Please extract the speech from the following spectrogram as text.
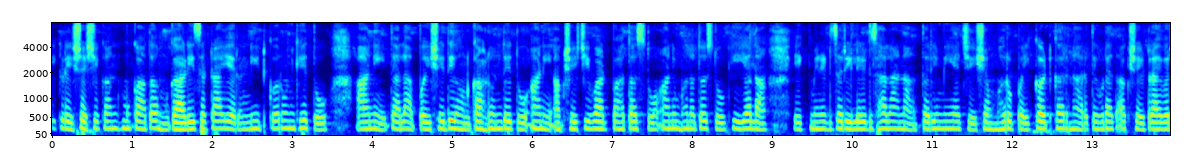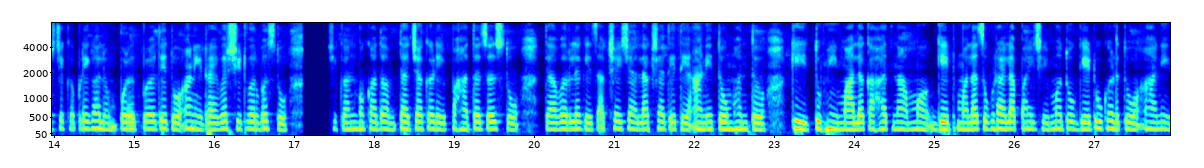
इकडे शशिकांत मुकादम गाडीचं टायर नीट करून घेतो आणि त्याला पैसे देऊन काढून देतो आणि अक्षयची वाट पाहत असतो आणि म्हणत असतो की याला एक मिनिट जरी लेट झाला ना तरी मी याचे शंभर रुपये कट करणार. तेवढ्यात अक्षय ड्रायव्हरचे कपडे घालून पळत पळत येतो आणि ड्रायव्हर शीटवर बसतो. चिकन मुकादम त्याच्याकडे पाहतच असतो. त्यावर लगेच अक्षयच्या लक्षात येते आणि तो म्हणतो की तुम्ही मालक आहात ना मग गेट मलाच उघडायला पाहिजे. मग तो गेट उघडतो आणि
